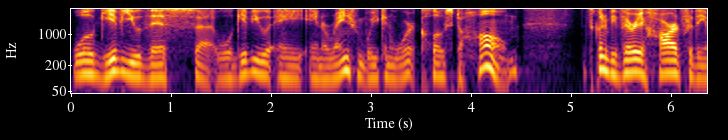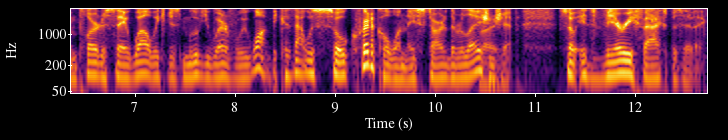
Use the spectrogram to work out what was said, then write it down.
we'll give you this uh, we'll give you a an arrangement where you can work close to home it's going to be very hard for the employer to say, well, we can just move you wherever we want because that was so critical when they started the relationship. Right. So it's very fact specific.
